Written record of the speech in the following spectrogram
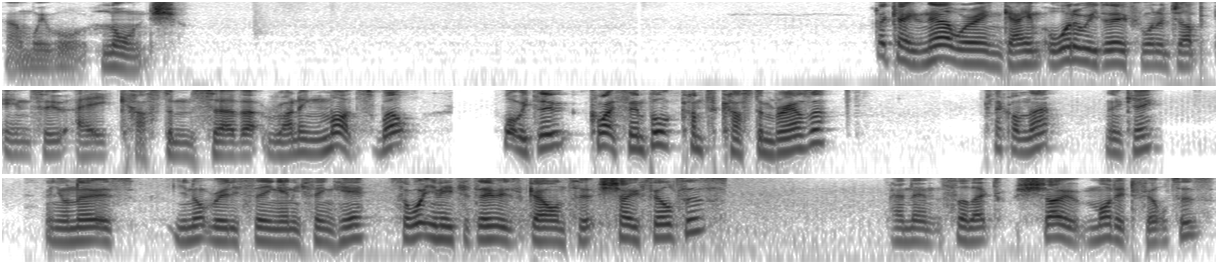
and we will launch. Okay, now we're in game. What do we do if we want to jump into a custom server running mods? Well, what we do, quite simple, come to custom browser, click on that, okay, and you'll notice you're not really seeing anything here. So what you need to do is go on to show filters and then select show modded filters.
